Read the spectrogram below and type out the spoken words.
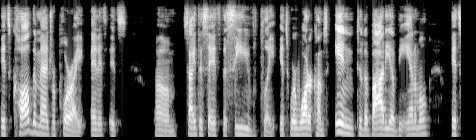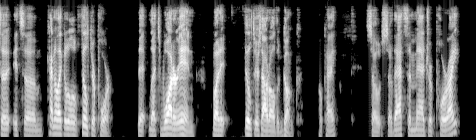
It's called the madreporite, and it's it's um, scientists say it's the sieve plate. It's where water comes into the body of the animal. It's a it's a um, kind of like a little filter pore that lets water in, but it filters out all the gunk. Okay, so so that's the madreporite.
